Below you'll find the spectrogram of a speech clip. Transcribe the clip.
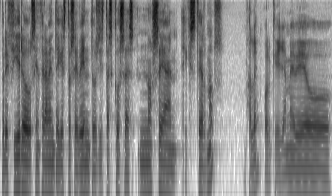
prefiero sinceramente que estos eventos y estas cosas no sean externos, ¿vale? Porque ya me veo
